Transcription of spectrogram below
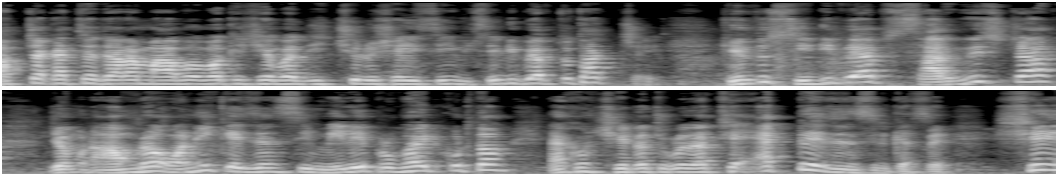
বাচ্চা কাচ্চা যারা মা বাবাকে সেবা দিচ্ছিল, সেই সিডি প্যাপ তো থাকছে। কিন্তু সিডি প্যাপ সার্ভিসটা, যেমন আমরা অনেক এজেন্সি মিলে প্রোভাইড করতাম, এখন সেটা চলে যাচ্ছে একটা এজেন্সির কাছে, সেই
